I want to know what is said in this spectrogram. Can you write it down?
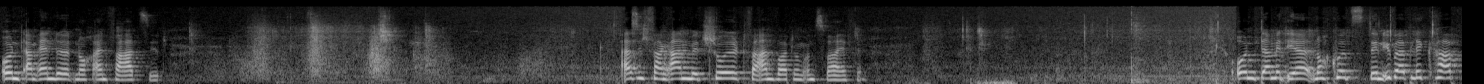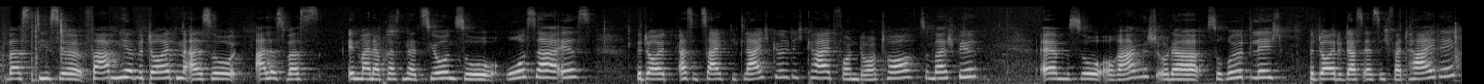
und am Ende noch ein Fazit. Also ich fange an mit Schuld, Verantwortung und Zweifel. Und damit ihr noch kurz den Überblick habt, was diese Farben hier bedeuten, also alles, was in meiner Präsentation so rosa ist, bedeutet, also zeigt die Gleichgültigkeit von Danton zum Beispiel. Ähm, so orange oder so rötlich bedeutet, dass er sich verteidigt.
